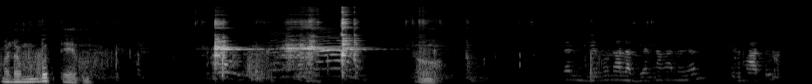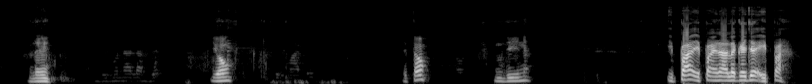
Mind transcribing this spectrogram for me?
Malambot eh. oh. Oh. Hindi mo nalagyan ng ano yan? Stilmatic? Mo nalagyan? Yung? Ito? Hindi na. Ipa, ipa ilalagay dyan, ipa.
